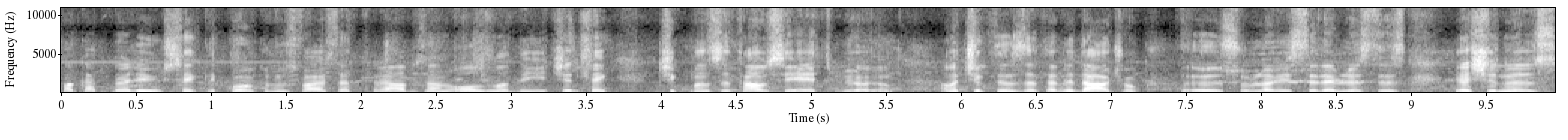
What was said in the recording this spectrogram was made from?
Fakat böyle yükseklik korkunuz varsa Trabzon olmadığı için pek çıkmanızı tavsiye etmiyorum. Ama çıktığınızda tabii daha çok e, surları hissedebilirsiniz. Yaşınız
